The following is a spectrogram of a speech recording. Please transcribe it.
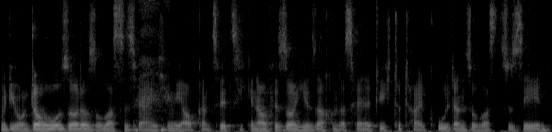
nur die Unterhose oder sowas. Das wäre eigentlich irgendwie auch ganz witzig, genau für solche Sachen. Das wäre natürlich total cool, dann sowas zu sehen,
